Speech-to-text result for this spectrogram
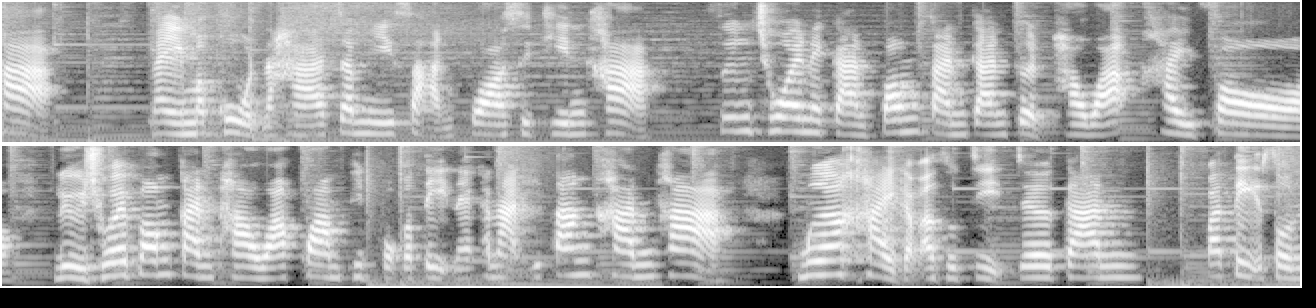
ค่ะ ในมะกรูดนะคะจะมีสารควอซิทินค่ะ ซึ่งช่วยในการป้องกันการเกิดภาวะไข่ฟอ หรือช่วยป้องกันภาวะความผิดปกติในขณะที่ตั้งครรภ์ค่ะ เมื่อไข่กับอสุจิเจอกันปฏิสน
